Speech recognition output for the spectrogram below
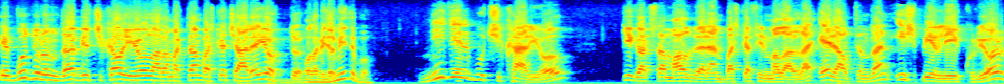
E, bu durumda bir çıkar yol aramaktan başka çare yoktu. Olabilir miydi bu? Nedir bu çıkar yol? Gigax'a mal veren başka firmalarla el altından işbirliği kuruyor,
